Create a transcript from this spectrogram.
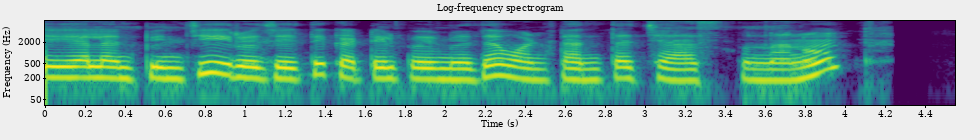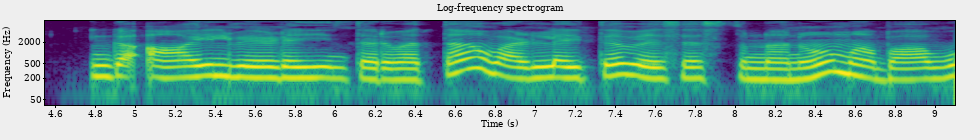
చేయాలనిపించి ఈరోజు అయితే కట్టెల పొయ్యి మీద వంట అంతా చేస్తున్నాను. ఇంకా ఆయిల్ వేడయిన తర్వాత వడలు అయితే వేసేస్తున్నాను. మా బాబు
